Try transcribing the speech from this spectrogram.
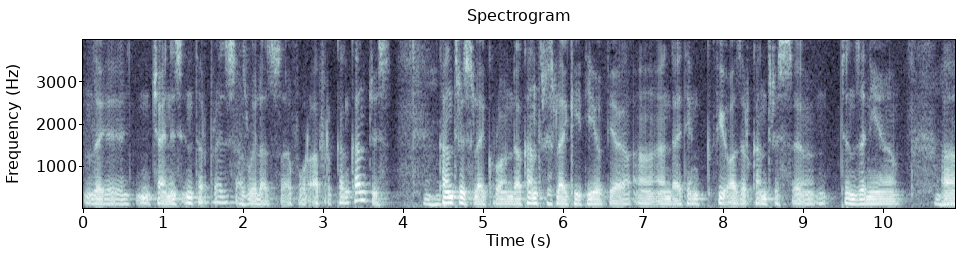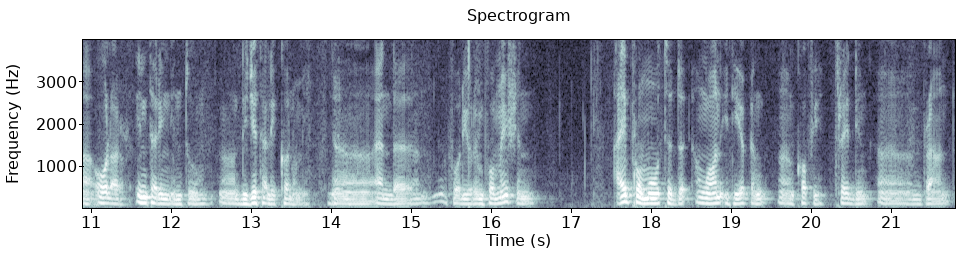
the Chinese enterprises as well as uh, for African countries. Mm -hmm. Countries like Rwanda, countries like Ethiopia, uh, and I think few other countries, uh, Tanzania, mm -hmm. all are entering into digital economy. and for your information, I promoted one Ethiopian uh, coffee trading uh, brand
